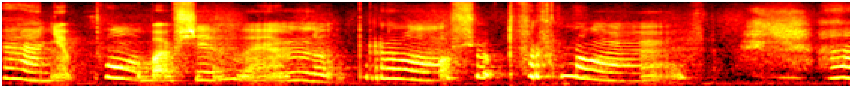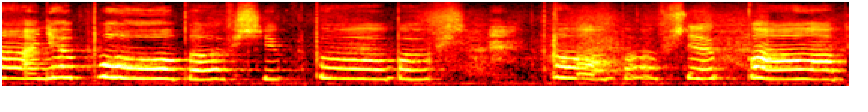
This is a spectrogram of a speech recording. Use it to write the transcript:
Hania, pobaw się ze mną, proszę, proszę. Hania, pobaw się, pobaw się, pobaw się, pobaw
